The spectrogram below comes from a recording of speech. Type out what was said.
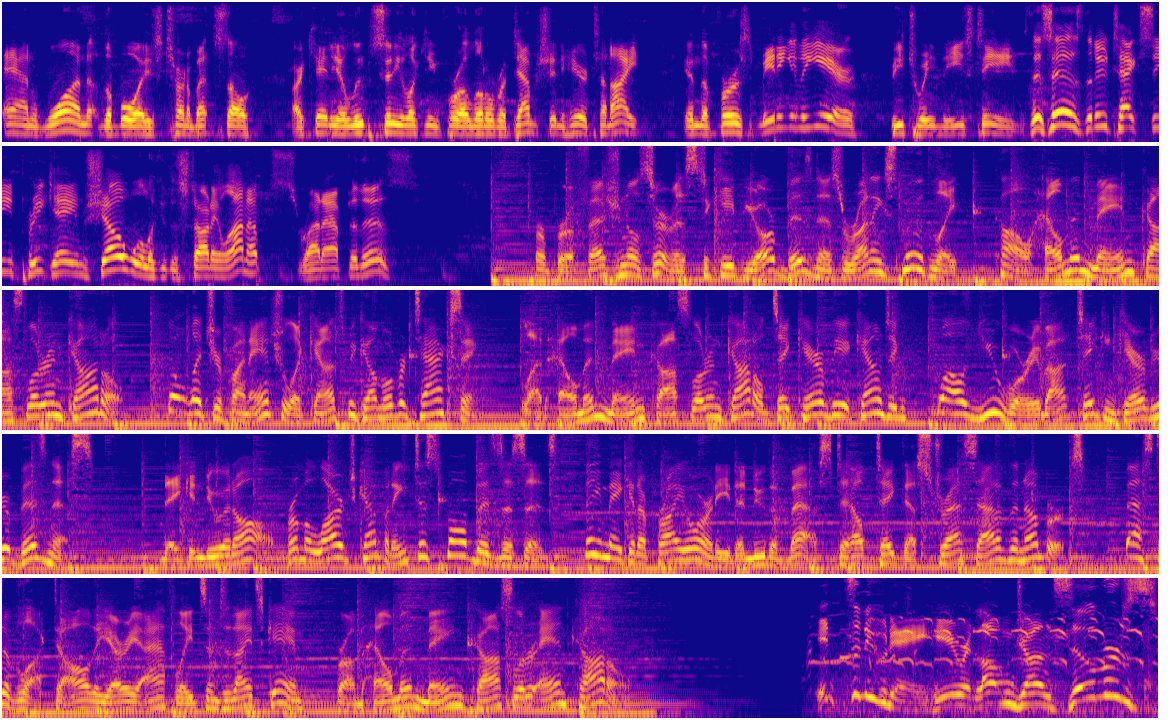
and won the boys tournament. So Arcadia Loup City looking for a little redemption here tonight in the first meeting of the year between these teams. This is the NuTech Seed pregame show. We'll look at the starting lineups right after this. For professional service to keep your business running smoothly, call Hellman, Maine, Kostler, and Cottle. Don't let your financial accounts become overtaxing. Let Hellman, Maine, Kostler, and Cottle take care of the accounting while you worry about taking care of your business. They can do it all, from a large company to small businesses. They make it a priority to do the best to help take the stress out of the numbers. Best of luck to all the area athletes in tonight's game from Hellman, Maine, Kostler, and Cottle. It's a new day here at Long John Silver's.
